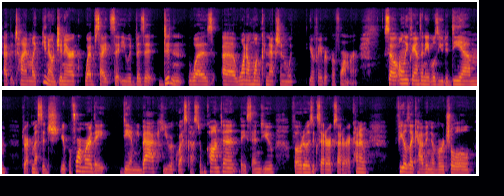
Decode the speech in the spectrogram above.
at the time, like, you know, generic websites that you would visit didn't was a one on one connection with your favorite performer. So OnlyFans enables you to DM, direct message your performer. They DM you back. You request custom content. They send you photos, et cetera, et cetera. It kind of feels like having a virtual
